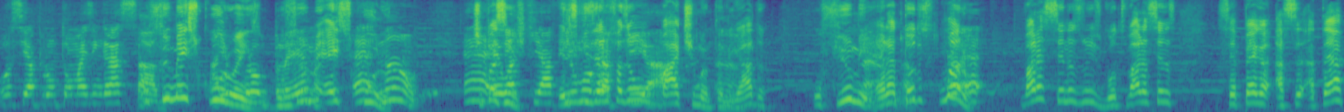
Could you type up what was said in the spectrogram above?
ou se ia pra um tom mais engraçado. O filme é escuro, hein? O filme é escuro. É, não, é, tipo assim, eles quiseram fazer um Batman, tá ah. ligado? O filme é, era todo. Mano, é, várias cenas no esgoto, várias cenas. Você pega a até a,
